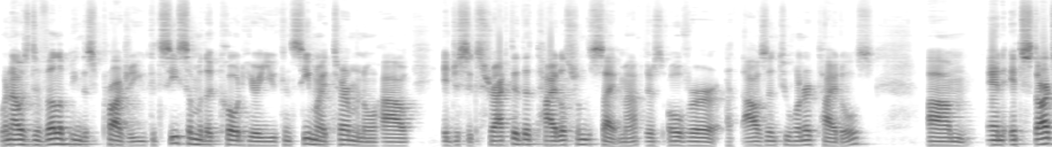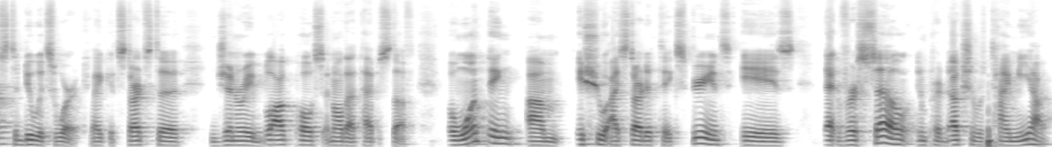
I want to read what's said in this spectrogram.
when I was developing this project. You could see some of the code here. You can see my terminal, how it just extracted the titles from the sitemap. There's over 1,200 titles um, and it starts to do its work. Like it starts to generate blog posts and all that type of stuff. But one thing um, issue I started to experience is that Vercel in production would time me out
